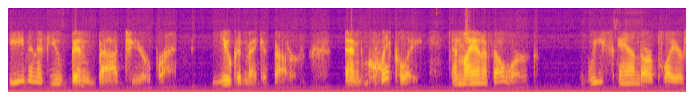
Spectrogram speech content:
even if you've been bad to your brain, you could make it better. And quickly, in my NFL work, we scanned our players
